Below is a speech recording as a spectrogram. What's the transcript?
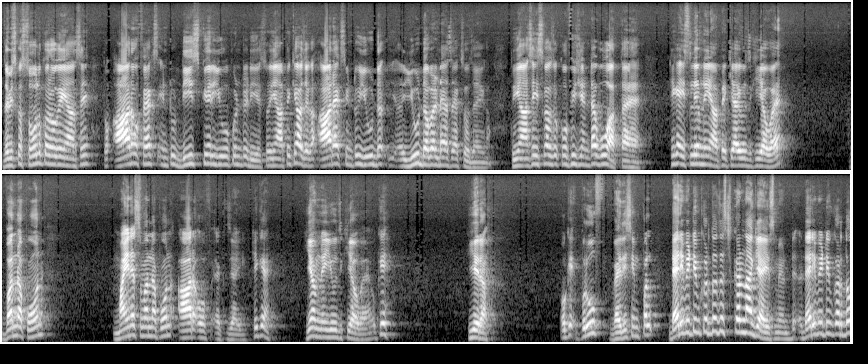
जब इसको सोल्व करोगे यहाँ से तो r of x into d square u upon to d तो यहाँ पे क्या हो जाएगा? R x into u u double dash x हो जाएगा। तो यहाँ से इसका जो कोफिशियंट है, वो आता है। ठीक है, इसलिए हमने यहाँ पे क्या यूज़ किया हुआ है? One upon minus one upon r of x xi ठीक है? ये हमने यूज़ किया हुआ है ओके ये रहा। Okay proof very simple derivative कर दो जस्ट करना क्या है इसमें? डेरिवेटिव कर दो।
